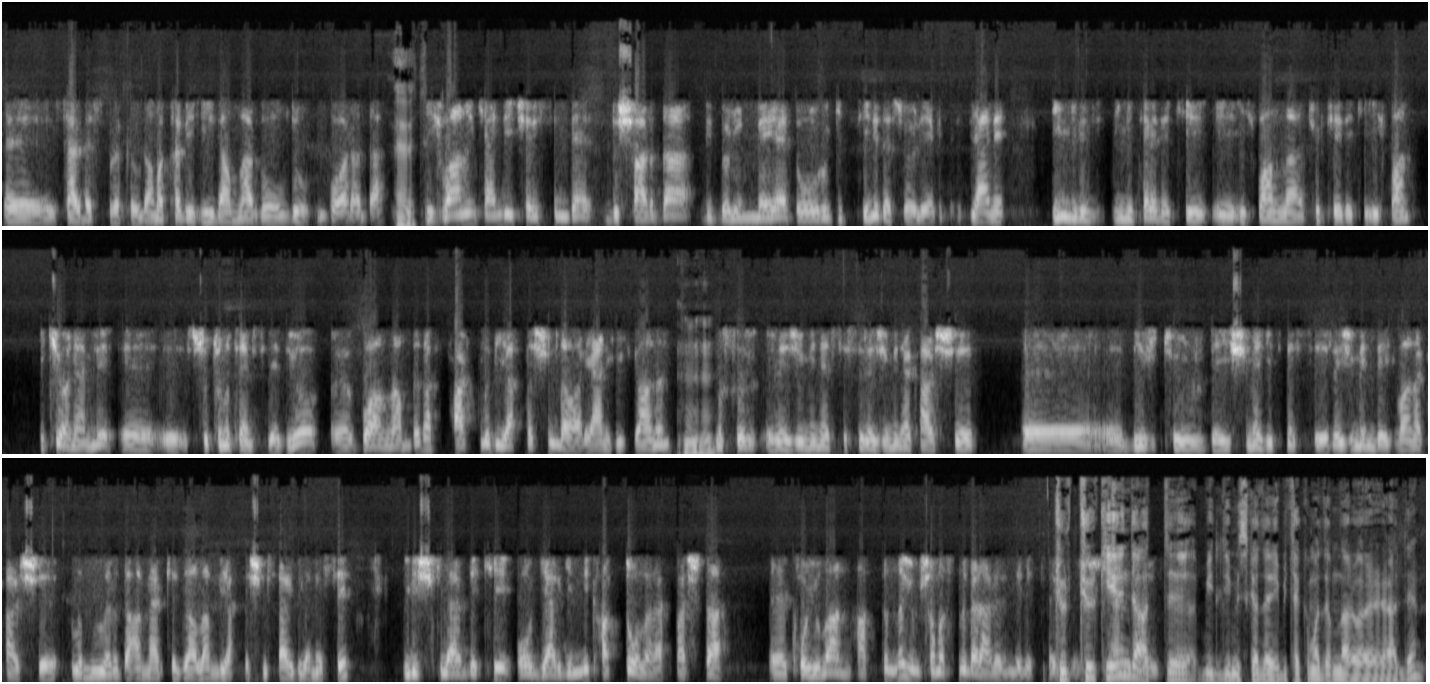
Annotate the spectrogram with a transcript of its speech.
e, serbest bırakıldı. Ama tabii idamlar da oldu bu arada. Evet. İhvanın kendi içerisinde dışarıda bir bölünmeye doğru gittiğini de söyleyebiliriz. Yani İngiliz İngiltere'deki e, ihvanla Türkiye'deki ihvan iki önemli e, e, sütunu temsil ediyor. E, bu anlamda da farklı bir yaklaşım da var. Yani ihvanın. Mısır rejimine, Sisi rejimine karşı e, bir tür değişime gitmesi, rejimin de ihvana karşı ılımlıları daha merkeze alan bir yaklaşım sergilemesi, ilişkilerdeki o gerginlik hattı olarak başta e, koyulan hattın da yumuşamasını beraberinde getirebilir. Türkiye'nin yani, de attığı bildiğimiz kadarıyla bir takım adımlar var herhalde.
